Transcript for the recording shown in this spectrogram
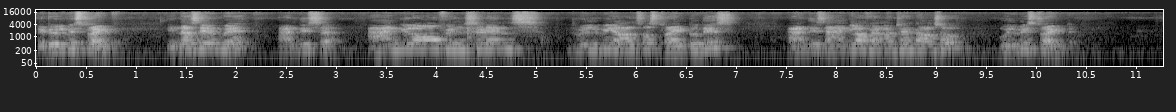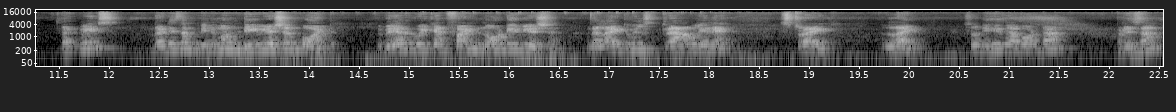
it will be straight. In the same way and this uh, angle of incidence will be also straight to this and this angle of emergent also will be straight. That means that is the minimum deviation point where we can find no deviation. The light will travel in a straight line. So this is about the prism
